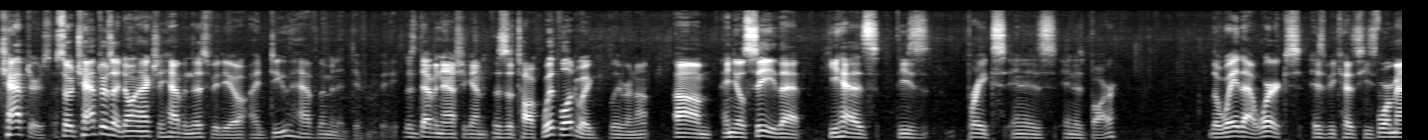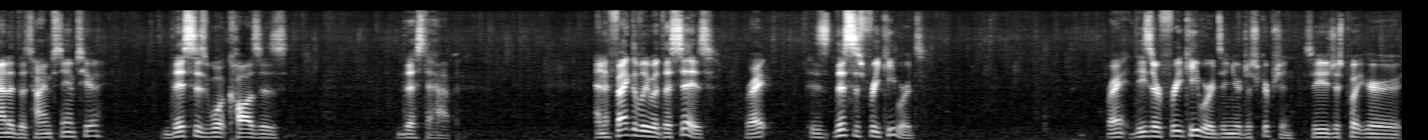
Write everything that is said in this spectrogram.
chapters. So chapters I don't actually have in this video. I do have them in a different video. This is Devin Nash again. This is a talk with Ludwig, believe it or not. Um, and you'll see that he has these breaks in his in his bar. The way that works is because he's formatted the timestamps here. This is what causes this to happen. And effectively what this is, right, is this is free keywords. Right? These are free keywords in your description. So you just put your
